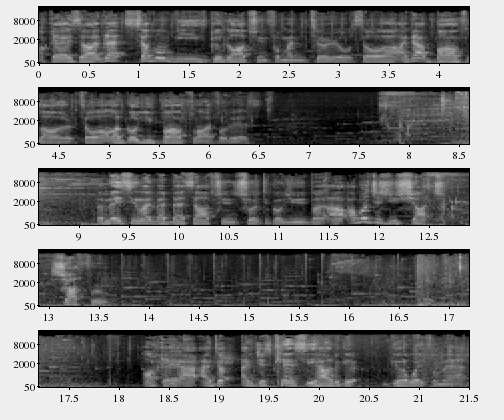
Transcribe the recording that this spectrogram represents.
Okay, so I got several of these good options for my material. So uh, I got bomb flower, so I'll go use bomb flower for this. That may seem like my best option, short to go use, but I am gonna just use shot, shot fruit. Okay, I I, I just can't see how to get get away from that.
